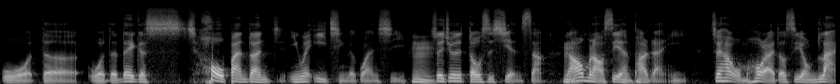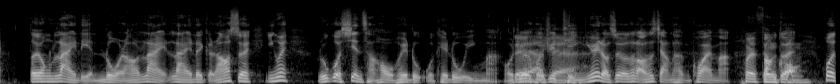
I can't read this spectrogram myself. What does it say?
我的我的那个后半段因为疫情的关系，嗯，所以就是都是线上。然后我们老师也很怕染疫，所以他我们后来都是用赖。都用赖联络，然后赖赖那个，然后所以因为如果现场后我会录，我可以录音嘛，我就会回去听，因为有时候有时候老师讲的很快嘛，会放空，或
